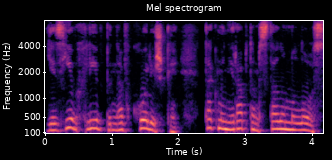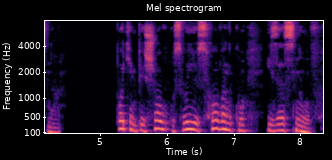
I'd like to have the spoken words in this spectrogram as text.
Я з'їв хліб навколішки, так мені раптом стало млосно. Потім пішов у свою схованку і заснув.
